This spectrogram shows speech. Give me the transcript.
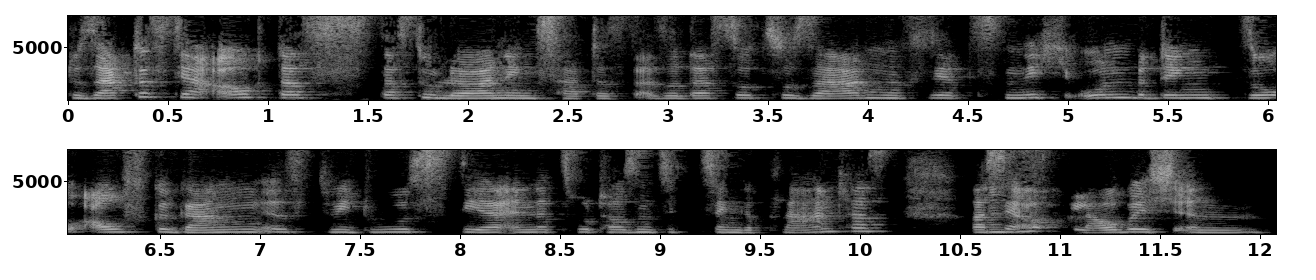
Du sagtest ja auch, dass, dass du Learnings hattest, also dass sozusagen es jetzt nicht unbedingt so aufgegangen ist, wie du es dir Ende 2017 geplant hast, was mhm. ja auch, glaube ich, in,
